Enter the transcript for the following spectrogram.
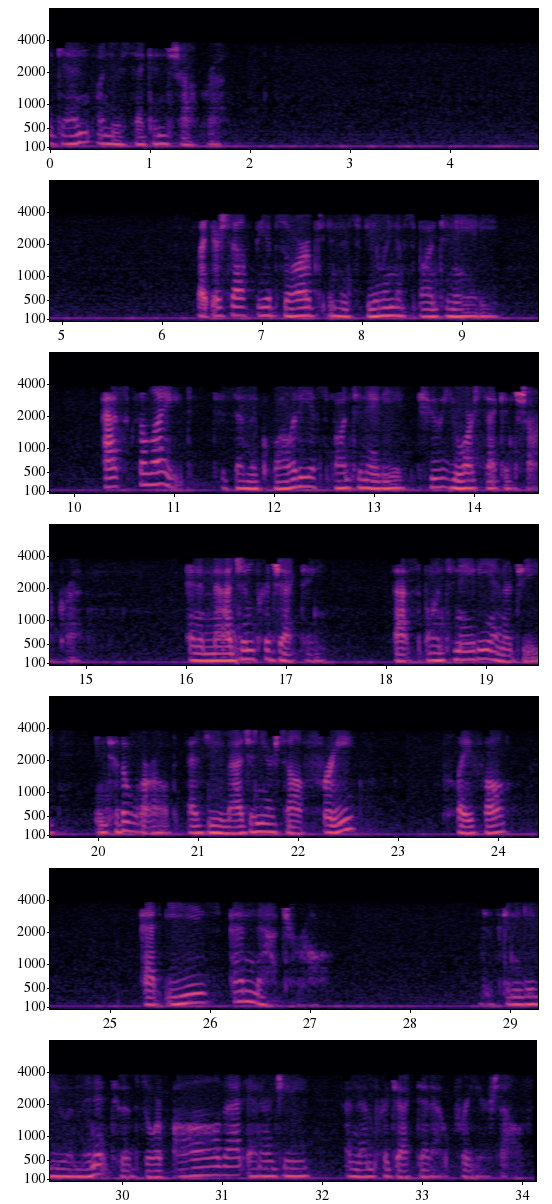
again on your second chakra. Let yourself be absorbed in this feeling of spontaneity. Ask the light to send the quality of spontaneity to your second chakra and imagine projecting that spontaneity energy into the world as you imagine yourself free, playful, at ease, and natural. I'm just going to give you a minute to absorb all that energy and then project it out for yourself.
